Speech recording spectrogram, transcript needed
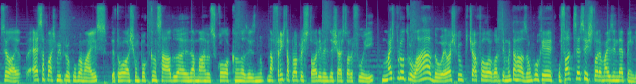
Sei lá, essa parte me preocupa mais. Eu tô, acho que, um pouco cansado da, da Marvel se colocando, às vezes, no- na frente da própria história, em vez de deixar a história fluir. Mas, por outro lado, eu acho que o que o Thiago falou agora tem muita razão, porque o fato de ser essa história mais independente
